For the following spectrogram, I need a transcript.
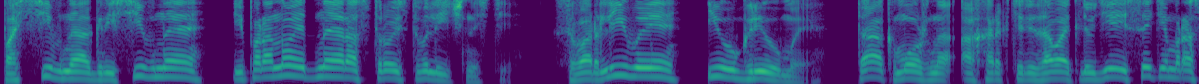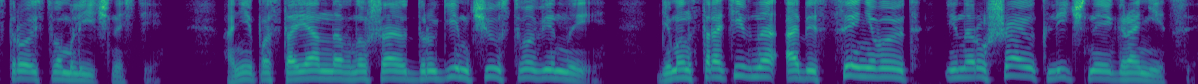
Пассивно-агрессивное и параноидное расстройство личности. Сварливые и угрюмые. Так можно охарактеризовать людей с этим расстройством личности. Они постоянно внушают другим чувство вины, демонстративно обесценивают и нарушают личные границы.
